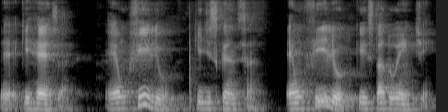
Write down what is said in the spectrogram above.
é, que reza, é um filho que descansa, é um filho que está doente.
